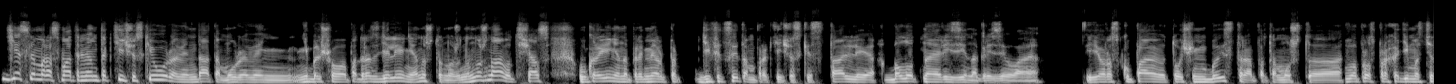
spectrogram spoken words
Если мы рассматриваем тактический уровень, да, там уровень небольшого подразделения, ну что нужно? Нужна вот сейчас в Украине, например, дефицитом практически стали болотная резина грязевая. Ее раскупают очень быстро, потому что вопрос проходимости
